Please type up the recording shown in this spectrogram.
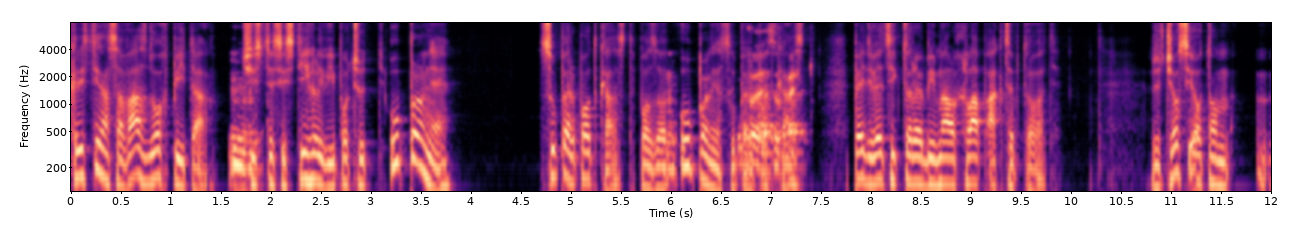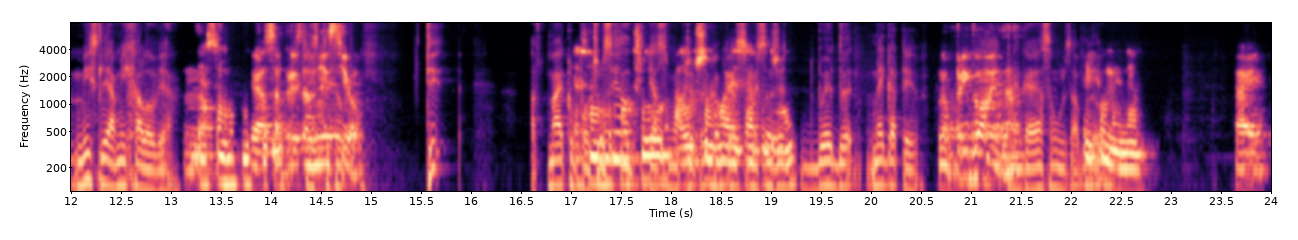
Kristina sa vás dvoch pýta, mm. či ste si stihli vypočuť úplne super podcast. Pozor, mm. úplne super úplne podcast. Super. 5 vecí, ktoré by mal chlap akceptovať. Že čo si o tom myslia Michalovia? No, ja, som, ja sa priznám nestihol. A Michael, ja počul si ho? Ja som ho som ho aj myslel, že bude dve, negatív. No pripomínam. Ja som už zabudol. Pripomínam. Hej.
